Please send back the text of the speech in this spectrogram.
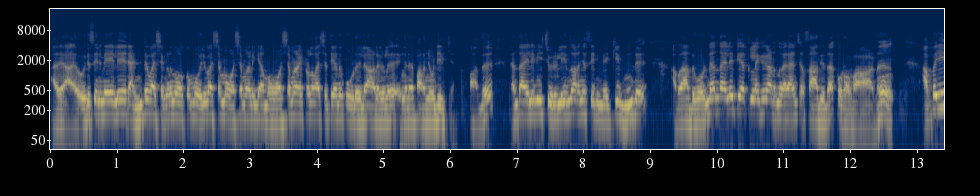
അത് ഒരു സിനിമയിൽ രണ്ട് വശങ്ങൾ നോക്കുമ്പോൾ ഒരു വശം മോശമാണെങ്കിൽ ആ മോശമായിട്ടുള്ള വശത്തെയാണ് കൂടുതൽ ആളുകൾ ഇങ്ങനെ പറഞ്ഞുകൊണ്ടിരിക്കുക. അപ്പം അത് എന്തായാലും ഈ ചുരുളി എന്ന് പറഞ്ഞ സിനിമയ്ക്ക് ഉണ്ട്. അപ്പോൾ അതുകൊണ്ട് എന്തായാലും തിയേറ്ററിലേക്ക് കടന്നു വരാൻ സാധ്യത കുറവാണ്. അപ്പൊ ഈ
